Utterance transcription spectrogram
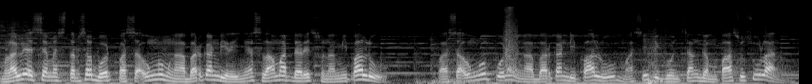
Melalui SMS tersebut, Pasa Ungu mengabarkan dirinya selamat dari tsunami Palu. Pasa Ungu pun mengabarkan di Palu masih diguncang gempa susulan.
